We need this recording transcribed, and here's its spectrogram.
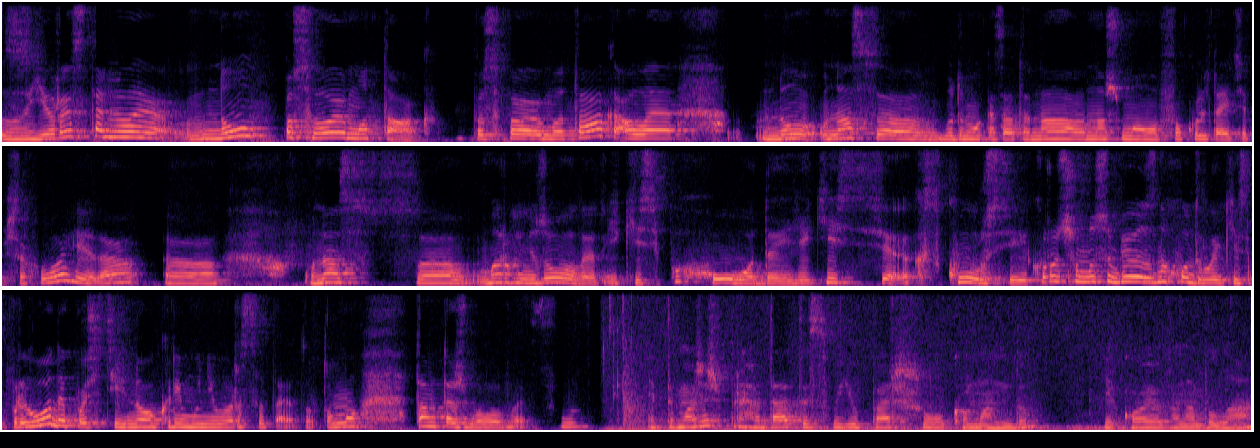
З юристами, ну, по-своєму так. По-своєму так, але Ну, у нас, е, будемо казати, на нашому факультеті психології, да, е, у нас ми організовували якісь походи, якісь екскурсії. Коротше, ми собі знаходили якісь пригоди постійно, окрім університету. Тому там теж було весело. І Ти можеш пригадати свою першу команду, якою вона була?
